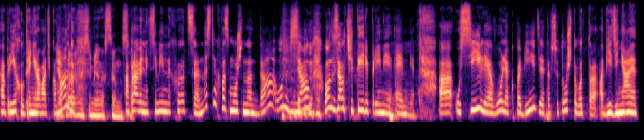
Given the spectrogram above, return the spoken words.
да. приехал тренировать команду. И о правильных семейных ценностях. О правильных семейных ценностях, возможно, да. Он взял, он взял четыре премии Эмми. А, усилия, воля к победе — это все то, что вот объединяет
